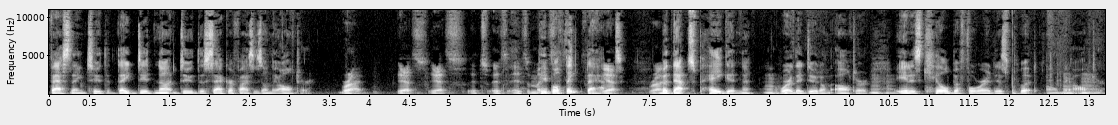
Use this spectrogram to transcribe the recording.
fascinating too, that they did not do the sacrifices on the altar. right. Yes. Yes. It's it's it's amazing. People think that. Yeah, right. Mm-hmm. But that's pagan where they do it on the altar. It is killed before it is put on the altar.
